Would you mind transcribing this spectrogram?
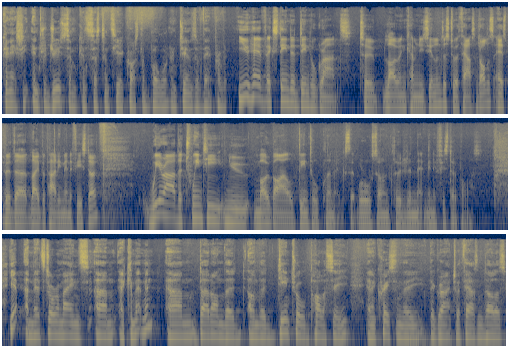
can actually introduce some consistency across the board in terms of that. You have extended dental grants to low-income New Zealanders to $1,000 as per the Labor Party manifesto. Where are the 20 new mobile dental clinics that were also included in that manifesto promise? Yep, and that still remains um, a commitment. Um, but on the on the dental policy and increasing the, the grant to $1,000,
